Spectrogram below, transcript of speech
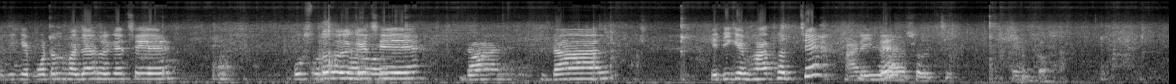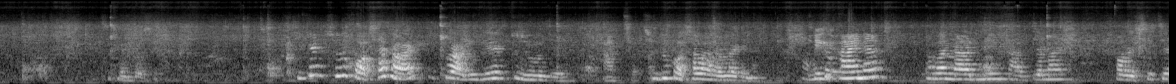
এদিকে পটল ভাজা হয়ে গেছে পোস্ত হয়ে গেছে ডাল। ডাল। এদিকে ভাত হচ্ছে আর এই যে মাংস হচ্ছে। চিকেন শুধু কষা নয় একটু আলু দিয়ে একটু আচ্ছা, আচ্ছা শুধু কষা ভালো লাগে না। আমি তো খাই না আমার নাতনি সব এসেছে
